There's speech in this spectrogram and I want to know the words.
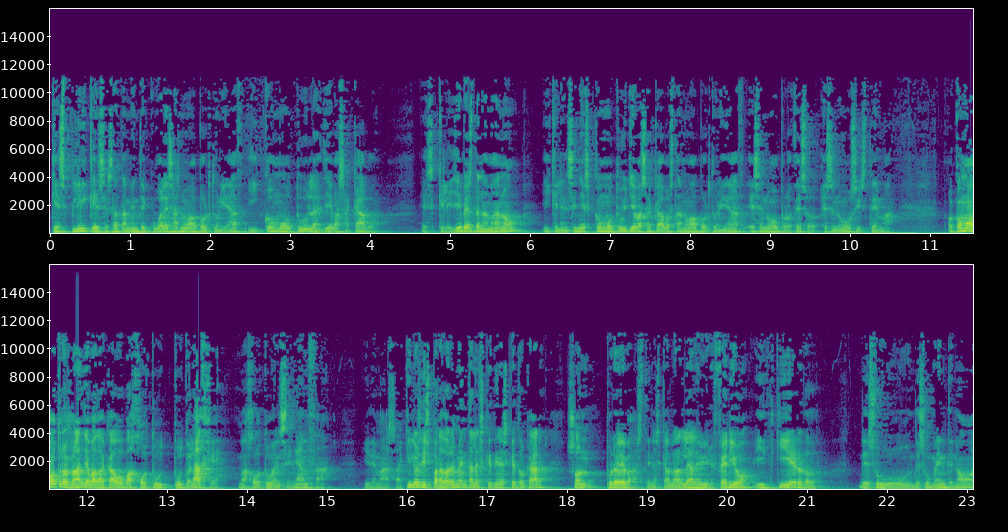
que expliques exactamente cuál es esa nueva oportunidad y cómo tú la llevas a cabo. Es que le lleves de la mano y que le enseñes cómo tú llevas a cabo esta nueva oportunidad, ese nuevo proceso, ese nuevo sistema. O cómo otros lo han llevado a cabo bajo tu tutelaje, bajo tu enseñanza y demás. Aquí los disparadores mentales que tienes que tocar son pruebas. Tienes que hablarle al hemisferio izquierdo de su, de su mente, ¿no?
